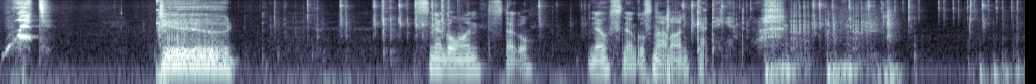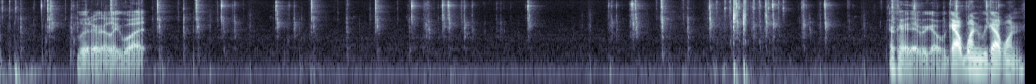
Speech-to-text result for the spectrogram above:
What? Dude. Snuggle on. Snuggle. No, snuggle's not on. God dang it. Literally what? Okay, there we go. We got one, we got one.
